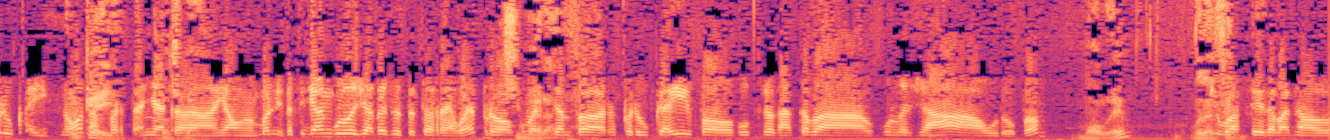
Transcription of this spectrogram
Per hoquei, no? Hoquei, Tant per tant, ja doncs que va. hi ha, un, bueno, de fet hi ha golejades a tot arreu, eh? però Sí, comencem per, per hoquei i pel Voltregà que va golejar a Europa. molt bé ho i ho va fer davant el,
